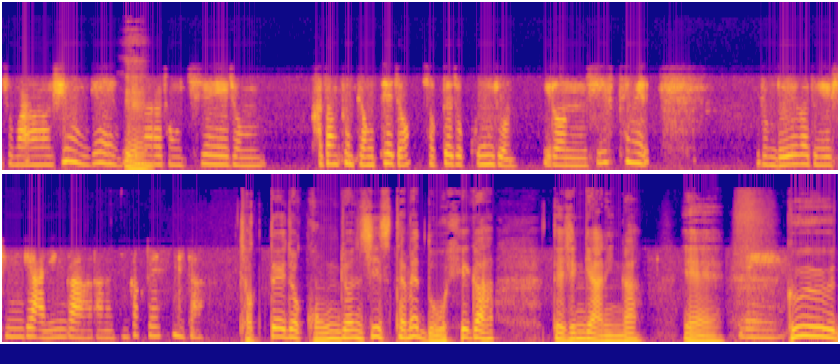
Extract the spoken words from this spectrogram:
좀 아쉬운 게 예. 우리나라 정치의 좀 가장 큰 병폐죠. 적대적 공존 이런 시스템에 좀 노예가 되시는 게 아닌가라는 생각도 했습니다. 적대적 공존 시스템의 노예가 되신 게 아닌가? 예. 네. 그,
